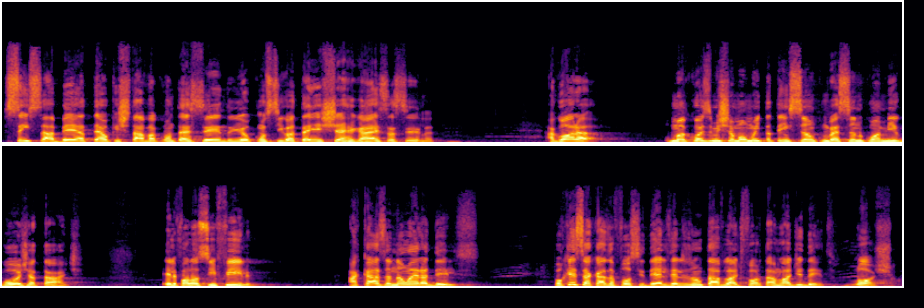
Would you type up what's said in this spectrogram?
sem saber até o que estava acontecendo, e eu consigo até enxergar essa cena. Agora, uma coisa me chamou muita atenção conversando com um amigo hoje à tarde. Ele falou assim: filho, a casa não era deles. Porque se a casa fosse deles, eles não estavam lá de fora, estavam lá de dentro, lógico.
